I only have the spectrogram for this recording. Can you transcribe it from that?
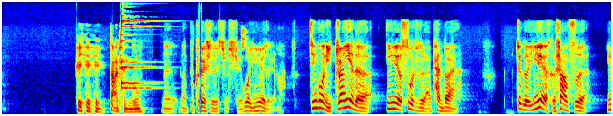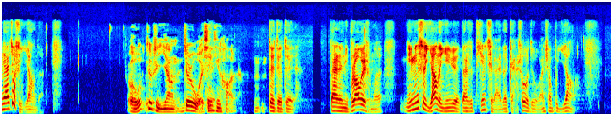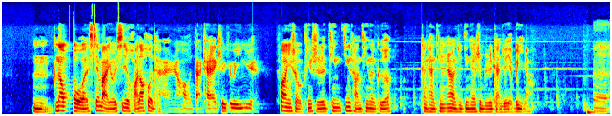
嘿嘿嘿，大成功！那那不愧是学学过音乐的人啊！经过你专业的音乐素质来判断，这个音乐和上次应该就是一样的。哦，就是一样的，就是我心情好了。嗯，对对对。但是你不知道为什么，明明是一样的音乐，但是听起来的感受就完全不一样了。嗯，那我先把游戏滑到后台，然后打开 QQ 音乐，放一首平时听经常听的歌，看看听上去今天是不是感觉也不一样。呃，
